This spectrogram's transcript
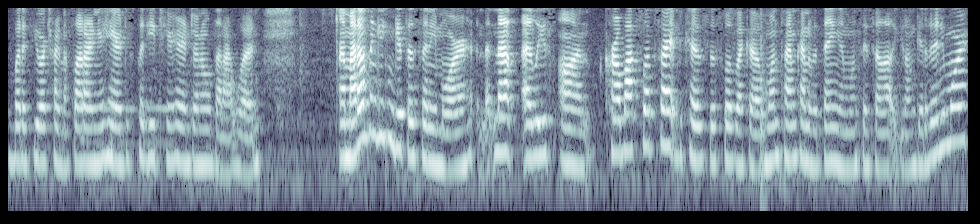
But if you are trying to flat iron your hair, just put heat to your hair in general, then I would. Um, I don't think you can get this anymore, not at least on Curlbox website because this was like a one-time kind of a thing and once they sell out, you don't get it anymore.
